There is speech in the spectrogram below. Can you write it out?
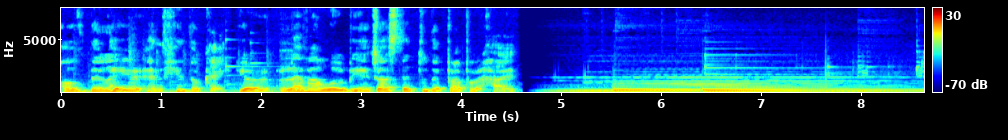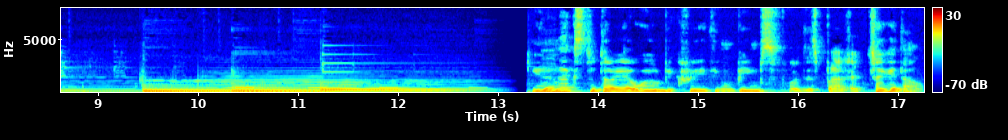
of the layer and hit OK. Your level will be adjusted to the proper height. In the next tutorial we'll be creating beams for this project. Check it out!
